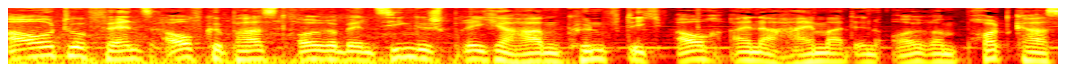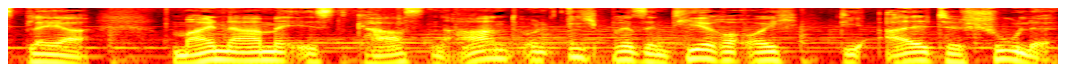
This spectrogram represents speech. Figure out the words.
Autofans aufgepasst, eure Benzingespräche haben künftig auch eine Heimat in eurem Podcast-Player. Mein Name ist Carsten Arndt und ich präsentiere euch die alte Schule,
